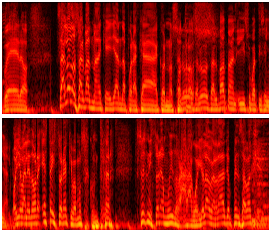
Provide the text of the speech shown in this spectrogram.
Bueno, Saludos al Batman que ya anda por acá con nosotros. Saludos, saludos al Batman y su batiseñal. Oye, Valedor, esta historia que vamos a contar, esto es una historia muy rara, güey. Yo la verdad, yo pensaba que,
